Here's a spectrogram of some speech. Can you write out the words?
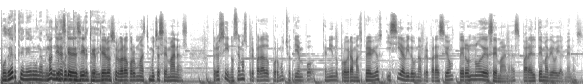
poder tener una No un tienes mejor que decir que, de que lo has preparado por unas, muchas semanas. Pero sí, nos hemos preparado por mucho tiempo, teniendo programas previos, y sí ha habido una preparación, pero no de semanas, para el tema de hoy al menos.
